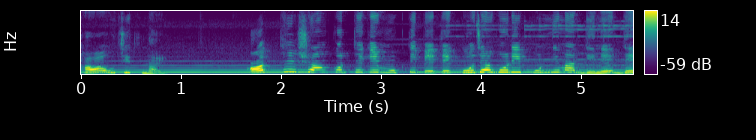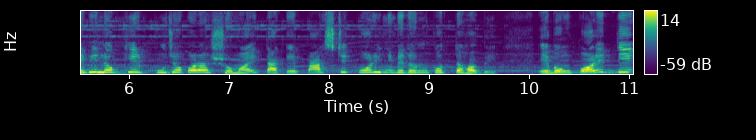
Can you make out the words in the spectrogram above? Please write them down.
খাওয়া উচিত নয়। অর্থের সংকট থেকে মুক্তি পেতে কোজাগরি পূর্ণিমার দিনে দেবী লক্ষ্মীর পুজো করার সময় তাকে পাঁচটি কড়ি নিবেদন করতে হবে এবং পরের দিন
